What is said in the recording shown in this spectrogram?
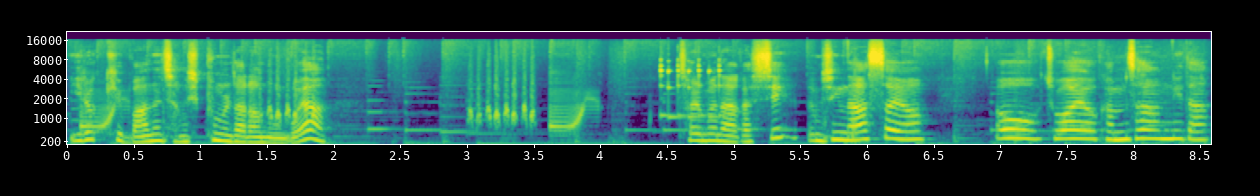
이렇게 많은 장식품을 달아놓은 거야? 젊은 아가씨, 음식 나왔어요. 어, 좋아요. 감사합니다.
